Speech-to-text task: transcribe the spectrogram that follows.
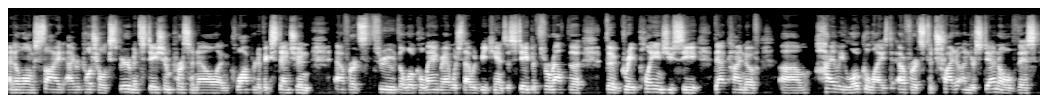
and alongside agricultural experiment station personnel and cooperative extension efforts through the local land grant, which that would be Kansas State. But throughout the, the Great Plains, you see that kind of um, highly localized efforts to try to understand all of this.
